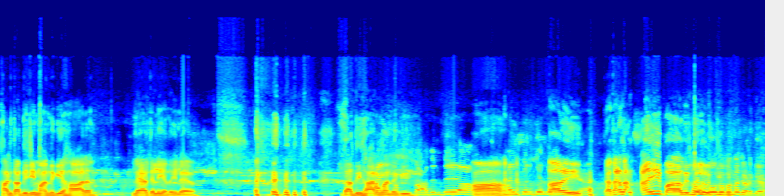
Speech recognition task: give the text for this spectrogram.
ਸਾਡੀ ਦਾਦੀ ਜੀ ਮੰਨ ਗਈ ਹਾਰ। ਲੈਬ ਚਲੀ ਜਾਂਦਾ ਜੀ ਲੈਬ। ਦਾਦੀ ਹਾਰ ਮੰਨ ਗਈ। ਪਾ ਦਿੰਦੇ ਆ ਹਾਂ। ਕਰੀ ਜਾਂਦੇ ਆਈ ਕਹਤਾ ਕਹਤਾ ਐਂ ਪਾ ਦਿੰਦੇ ਲੋਕੀ। ਬੰਦਾ ਜੁੜ ਗਿਆ।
